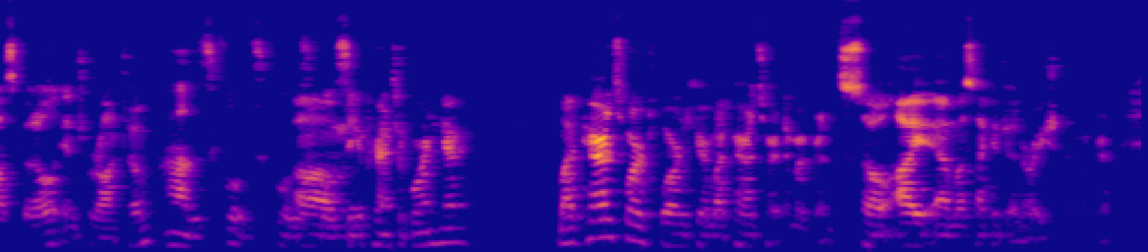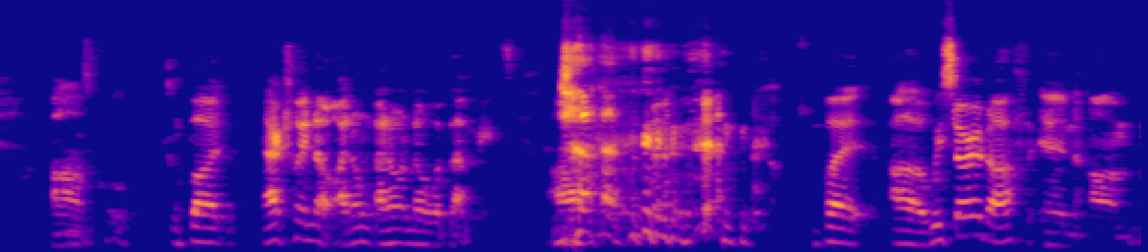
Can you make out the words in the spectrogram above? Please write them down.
Hospital in Toronto. Ah, that's cool. That's cool. That's cool. Um, So your parents were born here? My parents weren't born here. My parents are immigrants, so I am a second generation immigrant. Um, that's cool. but actually, no, I don't. I don't know what that means. Um, but uh, we started off in um,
